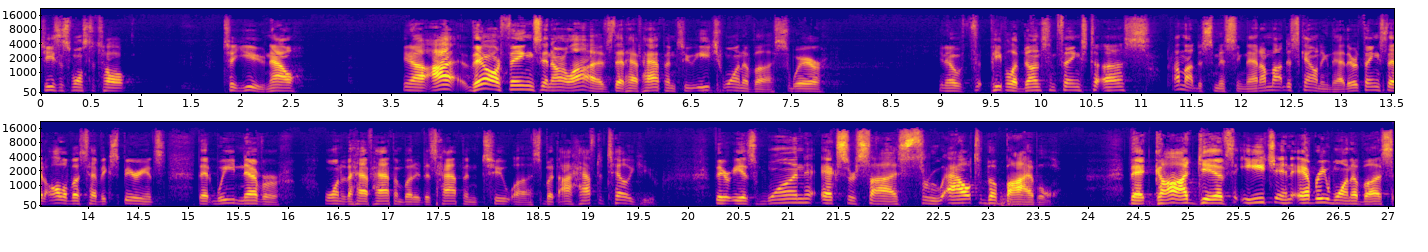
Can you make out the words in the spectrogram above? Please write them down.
Jesus wants to talk to you. Now, you know, I, there are things in our lives that have happened to each one of us where, you know, th- people have done some things to us. I'm not dismissing that. I'm not discounting that. There are things that all of us have experienced that we never wanted to have happen, but it has happened to us. But I have to tell you, there is one exercise throughout the Bible that God gives each and every one of us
